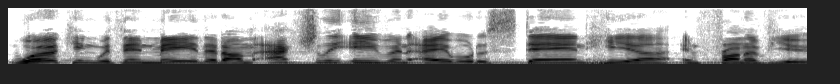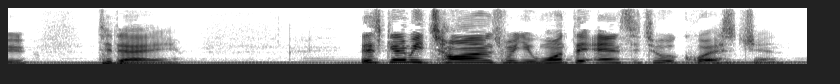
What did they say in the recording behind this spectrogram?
working within me that I'm actually even able to stand here in front of you today. There's going to be times where you want the answer to a question.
